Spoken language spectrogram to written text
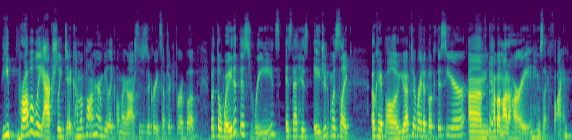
he probably actually did come upon her and be like, oh my gosh, this is a great subject for a book. But the way that this reads is that his agent was like, okay, Paulo, you have to write a book this year. Um, how about Matahari? And he was like, fine.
